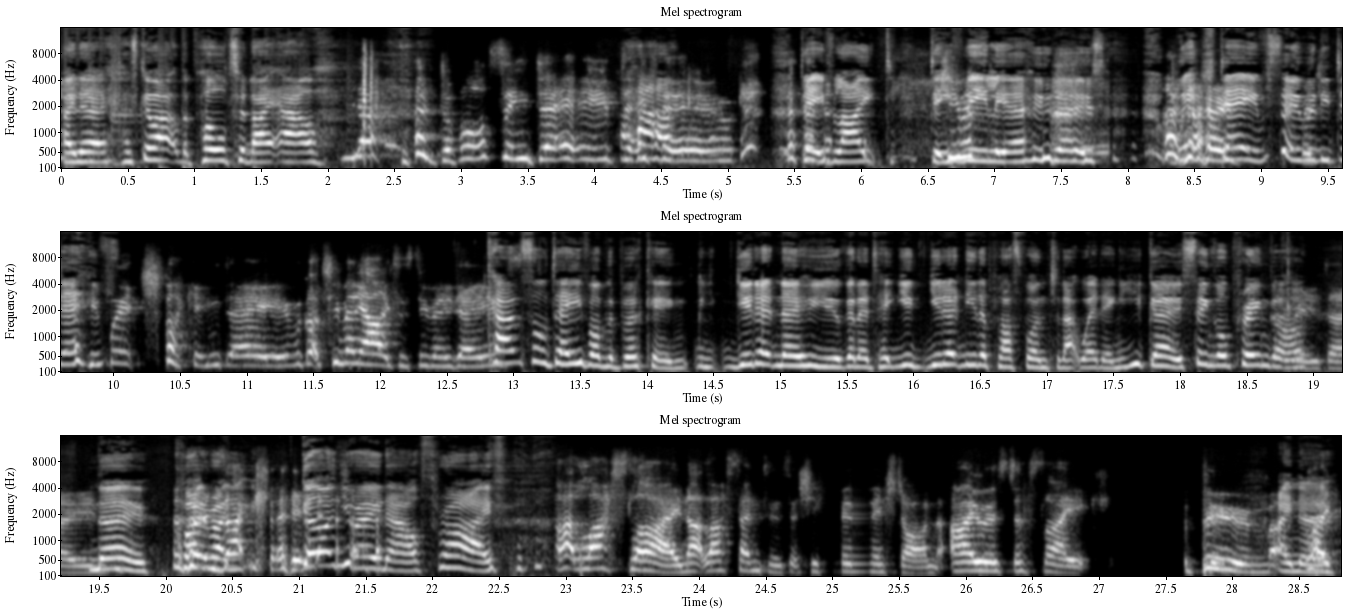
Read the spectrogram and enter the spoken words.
I know. Let's go out on the pool tonight, Al. yeah, divorcing Dave, Dave who? Dave Light, Dave was- Melia, who knows? Which know. Dave? So many Which- Daves. Which fucking Dave? We've got too many Alexes, too many Daves. Cancel Dave on the booking. You don't know who you're going to take. You you don't need a plus one to that wedding. You go single Pringle. really. No, quite right. Exactly. Go on your own, Al. Thrive. that last line, that last sentence that she finished on, I was just like, boom. I know. Like,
